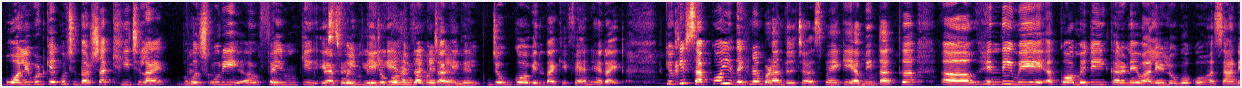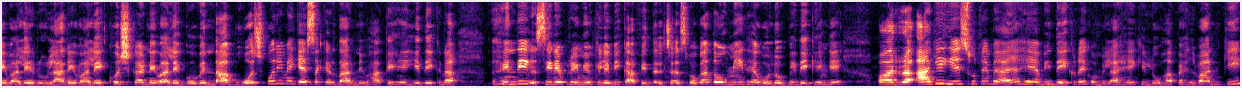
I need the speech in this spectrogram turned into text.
बॉलीवुड के कुछ दर्शक खींच लाए भोजपुरी फ़िल्म की इस फ़िल्म के लिए गोविंदा के जो गोविंदा के फ़ैन है राइट क्योंकि सबको ये देखना बड़ा दिलचस्प है कि अभी हम्म। तक हिंदी में कॉमेडी करने वाले लोगों को हंसाने वाले रुलाने वाले खुश करने वाले गोविंदा भोजपुरी में कैसा किरदार निभाते हैं ये देखना हिंदी सिने प्रेमियों के लिए भी काफ़ी दिलचस्प होगा तो उम्मीद है वो लोग भी देखेंगे। और आगे ये सुनने में आया है अभी देखने को मिला है कि लोहा पहलवान की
